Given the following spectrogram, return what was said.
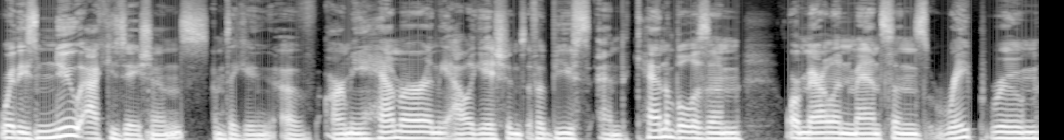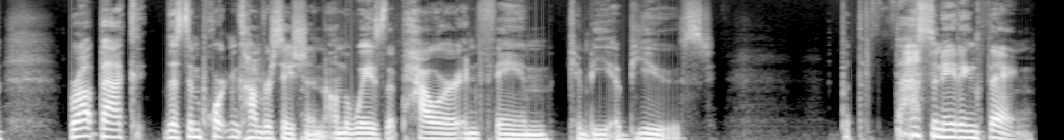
where these new accusations I'm thinking of Armie Hammer and the allegations of abuse and cannibalism, or Marilyn Manson's rape room brought back this important conversation on the ways that power and fame can be abused. But the fascinating thing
